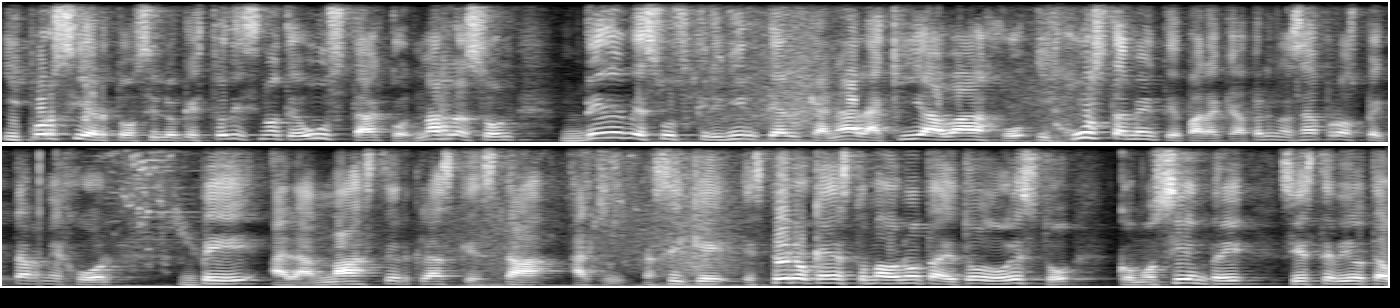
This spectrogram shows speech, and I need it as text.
Y por cierto, si lo que estoy diciendo te gusta, con más razón, debes suscribirte al canal aquí abajo y justamente para que aprendas a prospectar mejor, ve a la masterclass que está aquí. Así que espero que hayas tomado nota de todo esto. Como siempre, si este video te ha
